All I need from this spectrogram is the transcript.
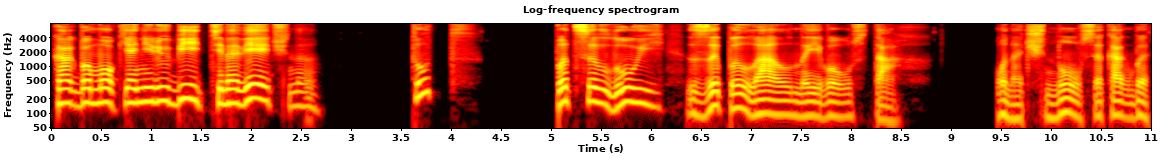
Как бы мог я не любить тебя вечно?» Тут поцелуй запылал на его устах. Он очнулся как бы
